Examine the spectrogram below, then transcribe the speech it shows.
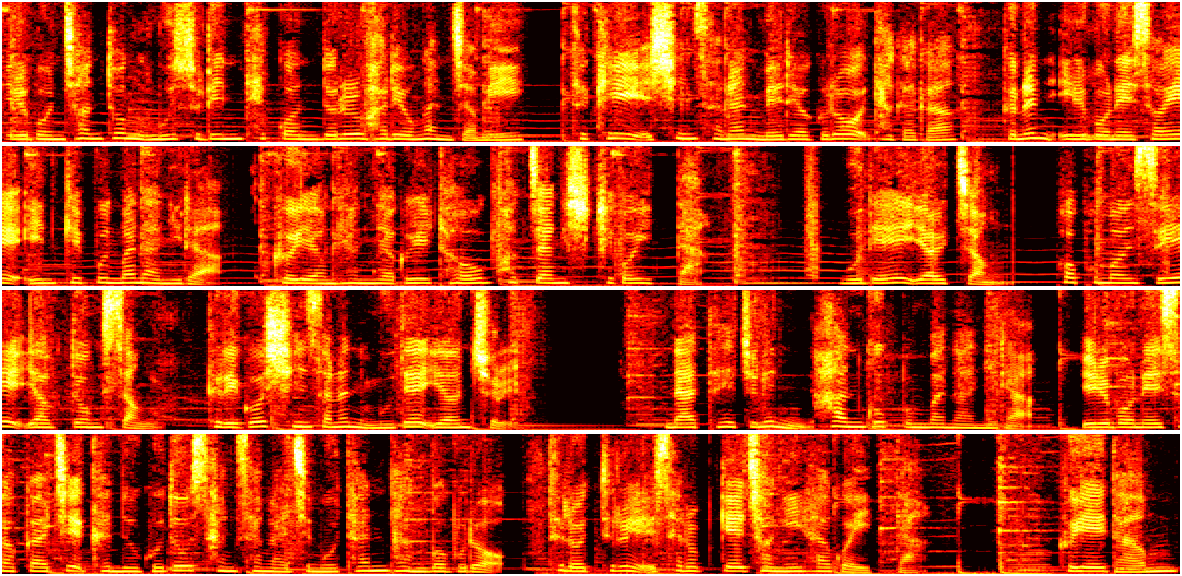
일본 전통 무술인 태권도를 활용한 점이 특히 신선한 매력으로 다가가 그는 일본에서의 인기뿐만 아니라 그 영향력을 더욱 확장시키고 있다. 무대의 열정, 퍼포먼스의 역동성, 그리고 신선한 무대 연출. 나태주는 한국뿐만 아니라 일본에서까지 그 누구도 상상하지 못한 방법으로 트로트를 새롭게 정의하고 있다. 그의 다음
